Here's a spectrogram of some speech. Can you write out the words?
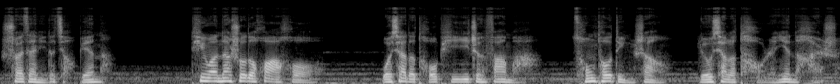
摔在你的脚边呢。听完他说的话后，我吓得头皮一阵发麻，从头顶上流下了讨人厌的汗水。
